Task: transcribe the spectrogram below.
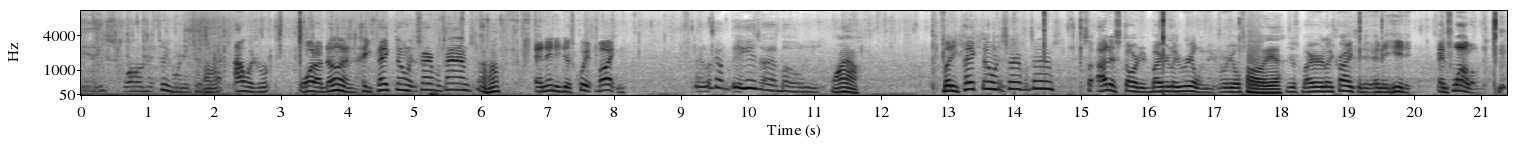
Yeah, he swallowed it too when he took it. I was, what I done, he pecked on it several times Uh huh. and then he just quit biting. Man, look how big his eyeball is. Wow. But he pecked on it several times. So I just started barely reeling it real slow. Oh yeah. Just barely cranking it and he hit it and swallowed it.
